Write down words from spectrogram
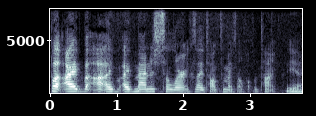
But I've I've I've managed to learn because I talk to myself all the time. yeah,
